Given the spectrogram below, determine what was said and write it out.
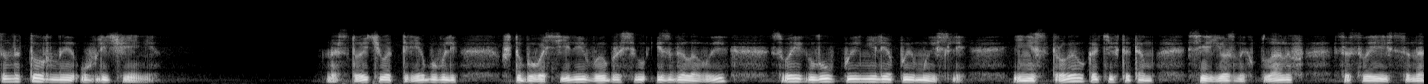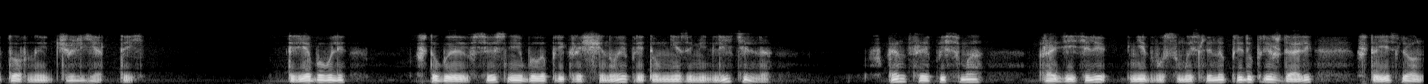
санаторные увлечения? Настойчиво требовали, чтобы Василий выбросил из головы свои глупые, нелепые мысли и не строил каких-то там серьезных планов со своей санаторной Джульеттой. Требовали, чтобы все с ней было прекращено и притом незамедлительно. В конце письма родители недвусмысленно предупреждали, что если он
